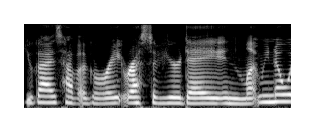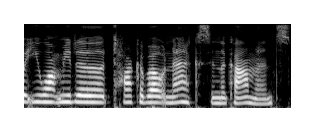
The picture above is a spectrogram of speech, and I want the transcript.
You guys have a great rest of your day and let me know what you want me to talk about next in the comments.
